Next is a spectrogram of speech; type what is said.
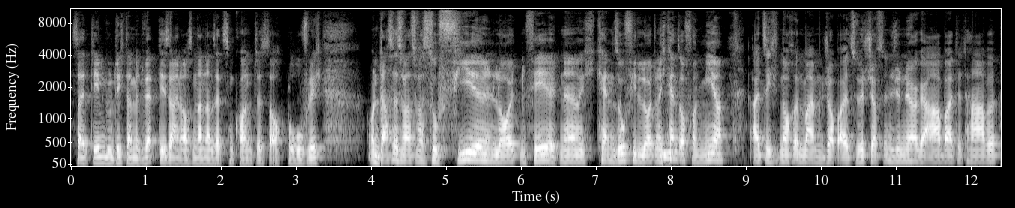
seitdem du dich dann mit Webdesign auseinandersetzen konntest, auch beruflich. Und das ist was, was so vielen Leuten fehlt. Ne? Ich kenne so viele Leute und ich kenne es auch von mir, als ich noch in meinem Job als Wirtschaftsingenieur gearbeitet habe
